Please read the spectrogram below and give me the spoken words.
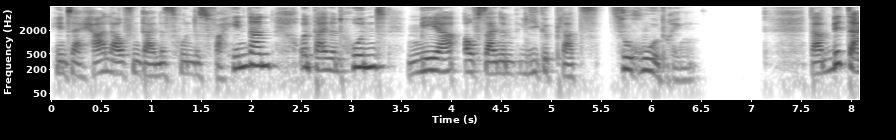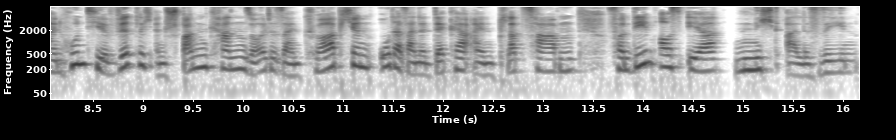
Hinterherlaufen deines Hundes verhindern und deinen Hund mehr auf seinem Liegeplatz zur Ruhe bringen. Damit dein Hund hier wirklich entspannen kann, sollte sein Körbchen oder seine Decke einen Platz haben, von dem aus er nicht alles sehen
